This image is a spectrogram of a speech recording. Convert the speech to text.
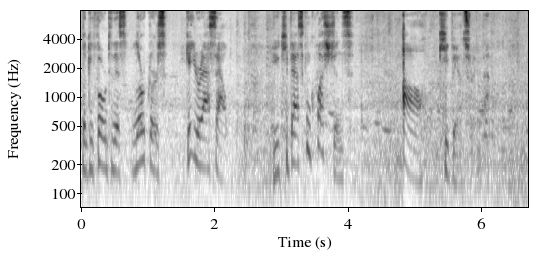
Looking forward to this. Lurkers, get your ass out. You keep asking questions, I'll keep answering them.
